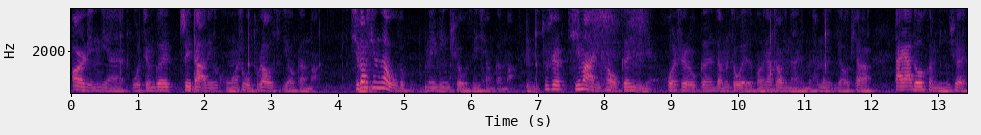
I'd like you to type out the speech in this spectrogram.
二零年我整个最大的一个恐慌是我不知道我自己要干嘛。其实到嗯现在我都没明确我自己想干嘛。嗯就是起码你看我跟你，或者是跟咱们周围的朋友，像赵云南什么，他们聊天儿，大家都很明确。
